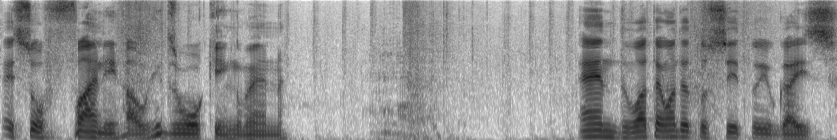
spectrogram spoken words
It's so funny how he's walking, man. And what I wanted to say to you guys.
